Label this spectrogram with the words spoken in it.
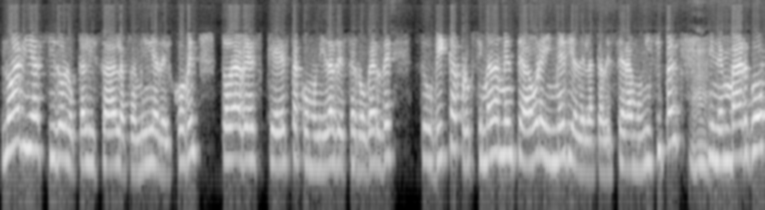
no había sido localizada la familia del joven, toda vez que esta comunidad de Cerro Verde se ubica aproximadamente a hora y media de la cabecera municipal. Sin embargo,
